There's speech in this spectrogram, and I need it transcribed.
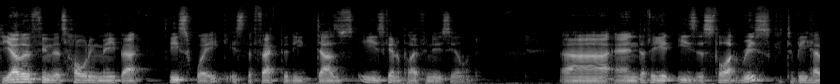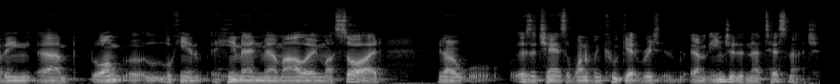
the other thing that's holding me back this week is the fact that he does he's going to play for New Zealand. Uh, and I think it is a slight risk to be having um, long, looking at him and Maumalo in my side. You know, there's a chance that one of them could get um, injured in that Test match.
